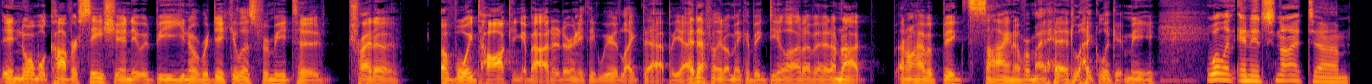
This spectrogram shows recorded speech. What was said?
in normal conversation, it would be, you know, ridiculous for me to try to avoid talking about it or anything weird like that. But yeah, I definitely don't make a big deal out of it. I'm not I don't have a big sign over my head like look at me. Well, and, and it's not um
